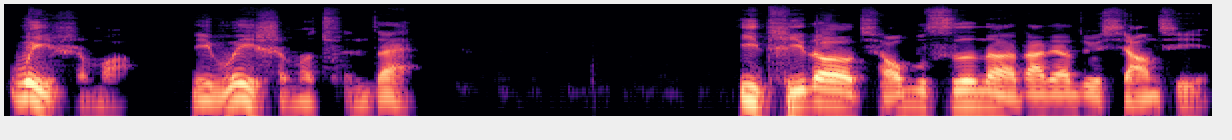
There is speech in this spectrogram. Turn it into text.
为什么你为什么存在？一提到乔布斯呢，大家就想起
